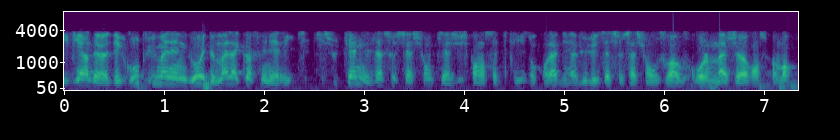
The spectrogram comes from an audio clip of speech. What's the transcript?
qui vient des groupes Human Go et de Malakoff Numérique qui soutiennent les associations qui agissent pendant cette crise. Donc on l'a bien vu, les associations jouent un rôle majeur en ce moment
